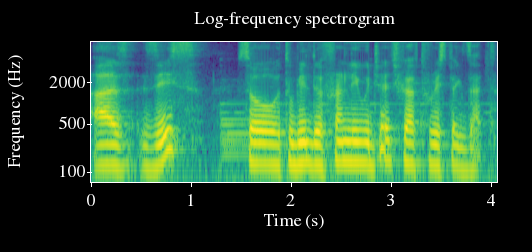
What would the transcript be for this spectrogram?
as this. So to build a friendly widget, you have to respect that.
